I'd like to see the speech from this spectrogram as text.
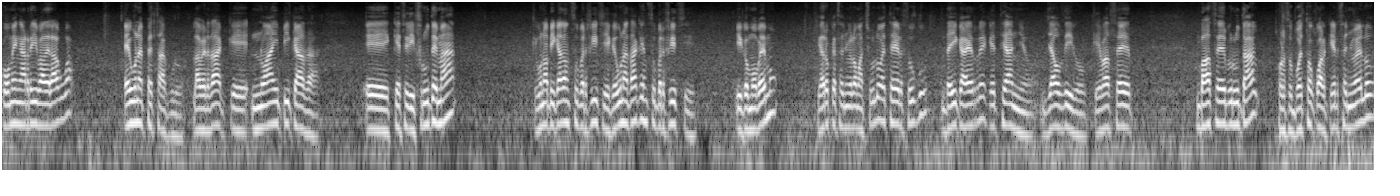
comen arriba del agua, es un espectáculo. La verdad que no hay picada eh, que se disfrute más que una picada en superficie, que un ataque en superficie. Y como vemos, fijaros que señuelo más chulo, este es el Zuku de IKR, que este año ya os digo que va a ser, va a ser brutal. Por supuesto, cualquier señuelo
